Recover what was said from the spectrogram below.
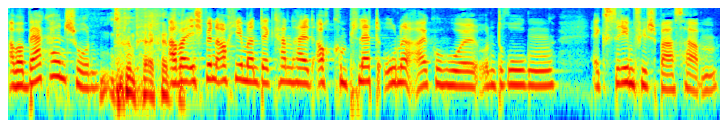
Aber Berghain schon. Berghain Aber ich bin auch jemand, der kann halt auch komplett ohne Alkohol und Drogen extrem viel Spaß haben.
